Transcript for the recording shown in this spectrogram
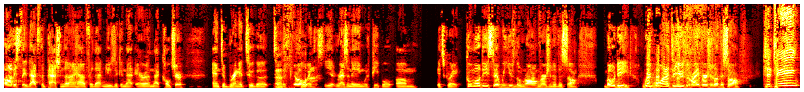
obviously that's the passion that I have for that music and that era and that culture. And to bring it to the, to the show and to see it resonating with people, um, it's great. Kool Moe Dee said we used the wrong version of the song. Moe Dee, we wanted to use the right version of the song. Cha-ching,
